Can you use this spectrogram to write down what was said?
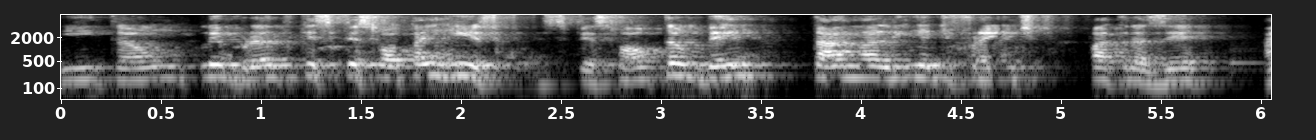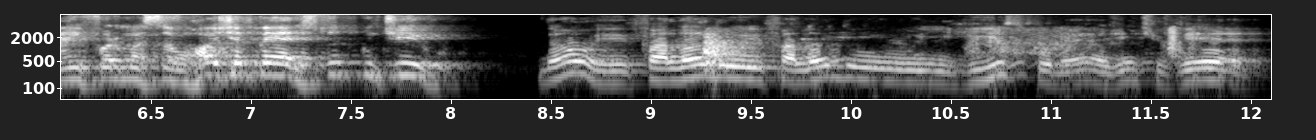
então, lembrando que esse pessoal está em risco, esse pessoal também está na linha de frente para trazer a informação. Roger Pérez, tudo contigo. Não, e falando, e falando em risco, né, a gente vê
